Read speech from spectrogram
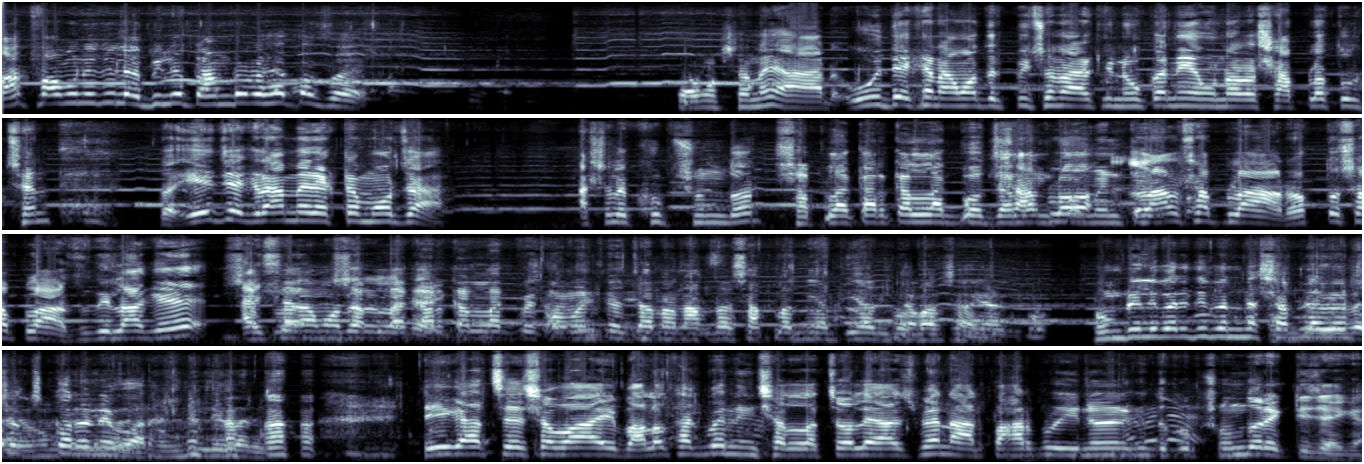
বাদ ফামুনি দিলে বিলে তো আমরা হেতাছে সমস্যা নেই। আর ওই দেখেন আমাদের পিছনে আর কি নৌকা নিয়ে ওনারা সাপলা তুলছেন। তো এই যে গ্রামের একটা মজা আসলে খুব সুন্দর। শাপলা কার কার লাগবে জানান কমেন্টে লাল শাপলা রক্ত শাপলা যদি লাগে আইসা আমাদের কার কার লাগবে কমেন্টে জানান আমরা শাপলা নিয়ে দিয়ে আসব বাসায়। হোম ডেলিভারি দিবেন না শাপলা ব্যবসা করে নেবার ঠিক আছে সবাই ভালো থাকবেন ইনশাল্লাহ চলে আসবেন। আর পাহাড়পুর ইউনিয়নের কিন্তু খুব সুন্দর একটি জায়গা।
